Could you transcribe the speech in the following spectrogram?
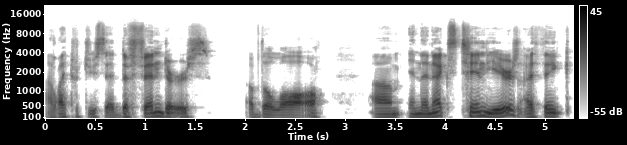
I liked what you said, defenders of the law um, in the next 10 years, I think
